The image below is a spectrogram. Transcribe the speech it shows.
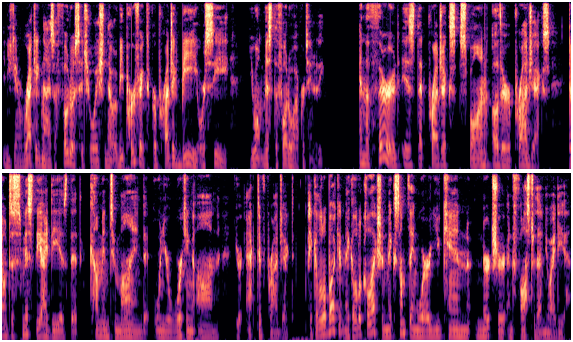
and you can recognize a photo situation that would be perfect for project B or C. You won't miss the photo opportunity. And the third is that projects spawn other projects don't dismiss the ideas that come into mind when you're working on your active project. Make a little bucket, make a little collection, make something where you can nurture and foster that new idea.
